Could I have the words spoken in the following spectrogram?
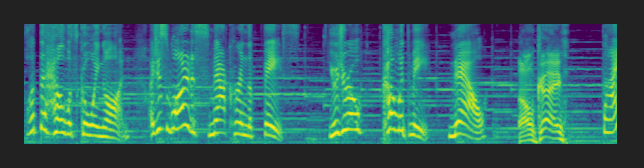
What the hell was going on? I just wanted to smack her in the face. Yujiro, come with me, now. Okay. Bye,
